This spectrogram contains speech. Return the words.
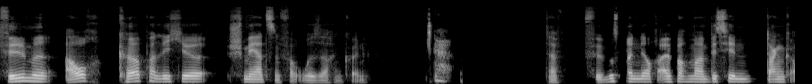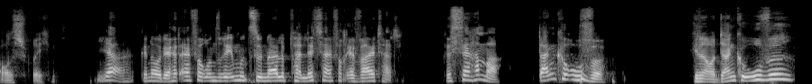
Filme auch körperliche Schmerzen verursachen können. Ja. Dafür muss man ja auch einfach mal ein bisschen Dank aussprechen. Ja, genau. Der hat einfach unsere emotionale Palette einfach erweitert. Das ist der Hammer. Danke, Uwe. Genau, danke, Uwe.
